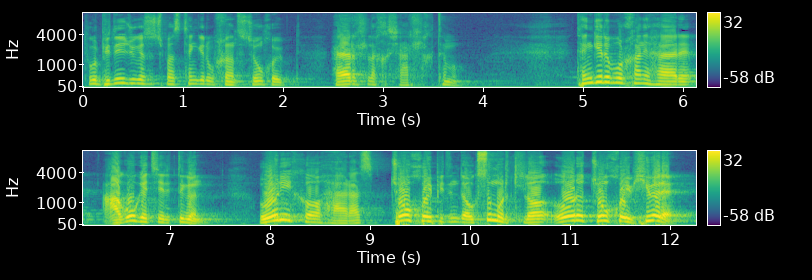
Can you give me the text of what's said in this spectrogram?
Тэгвэл бидний зүгээс ч бас Тэнгэр бурханд чун хувь хайрлах шаардлагатай юм уу? Тэнгэр бурханы хайр агуу гэж ярьдаг нь өөрийнхөө хайраас чун хувь бидэнд өгсөн мөртлөө өөрөө чун хувь хിവэрэ.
